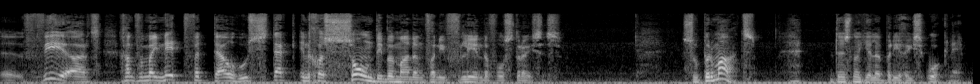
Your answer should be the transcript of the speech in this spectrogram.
uh, veearts gaan vir my net vertel hoe sterk en gesond die bemanning van die vleiende volstruis is. Supermaats. Dis nou julle by die huis ook, né?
